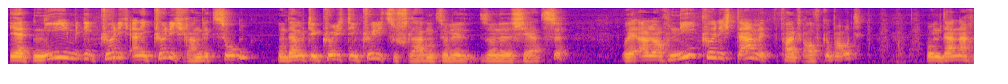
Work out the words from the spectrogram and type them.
Er hat nie mit dem König an den König rangezogen, um damit den König den König zu schlagen und so eine, so eine Scherze. Und er hat auch nie König damit falsch aufgebaut, um dann nach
